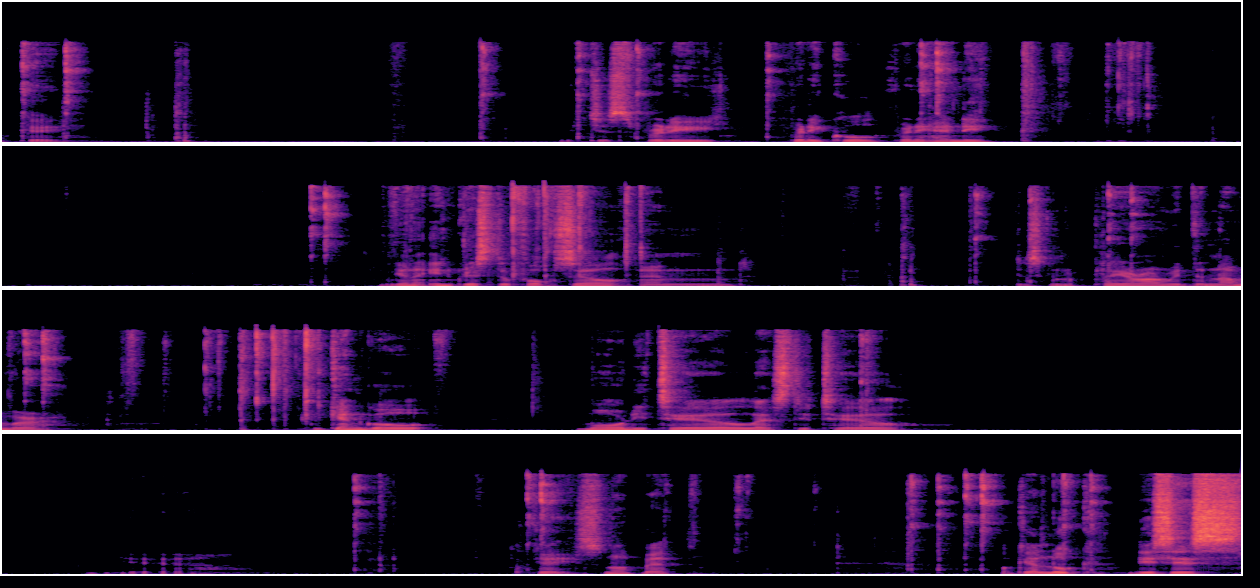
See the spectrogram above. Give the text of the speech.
Okay. Which is pretty pretty cool pretty handy I'm gonna increase the voxel and just gonna play around with the number. You can go more detail less detail. Yeah. Okay it's not bad. Okay look this is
